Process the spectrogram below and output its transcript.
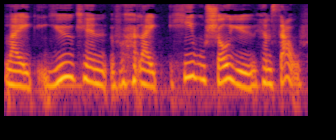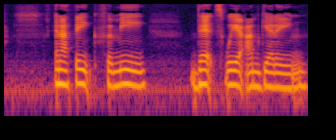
Like you can like he will show you himself. And I think for me that's where I'm getting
